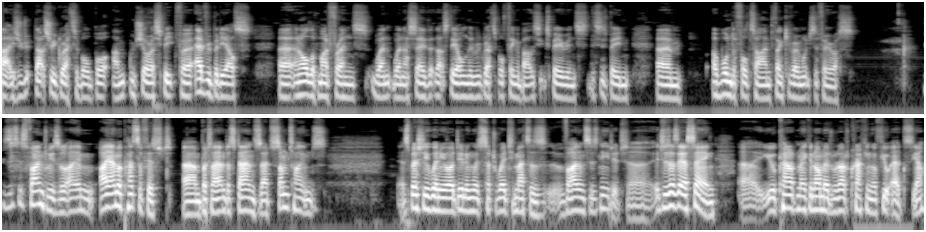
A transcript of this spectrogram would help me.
that is that's regrettable, but I'm, I'm sure I speak for everybody else uh, and all of my friends when when I say that that's the only regrettable thing about this experience. This has been um, a wonderful time. Thank you very much, Zephyros. This is fine, Dweezil. I am I am a pacifist, um, but I understand that sometimes, especially when you are dealing with such weighty matters, violence is needed. Uh, it is as they are saying, uh, you cannot make an omelette without cracking a few eggs. Yeah.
